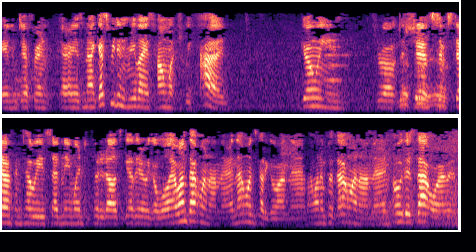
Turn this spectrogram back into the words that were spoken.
in different areas. And I guess we didn't realize how much we had going throughout the That's shifts right, yeah. of stuff until we suddenly went to put it all together. And we go, well, I want that one on there, and that one's got to go on there, and I want to put that one on there, and oh, there's that one. And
